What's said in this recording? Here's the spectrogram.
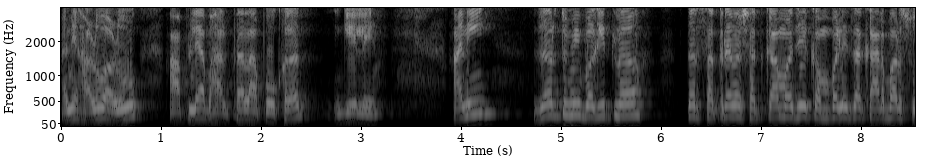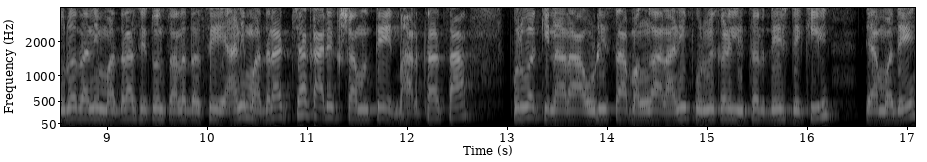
आणि हळूहळू आपल्या भारताला पोखरत गेले. आणि जर तुम्ही बघितलं तर सतराव्या शतकामध्ये कंपनीचा कारभार सुरत आणि मद्रास येथून चालत असे आणि मद्रासच्या कार्यक्षमतेत भारताचा पूर्व किनारा ओडिसा बंगाल आणि पूर्वेकडील इतर देश देखील त्यामध्ये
